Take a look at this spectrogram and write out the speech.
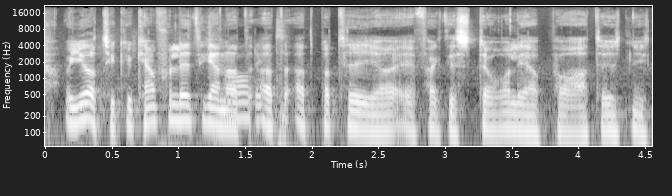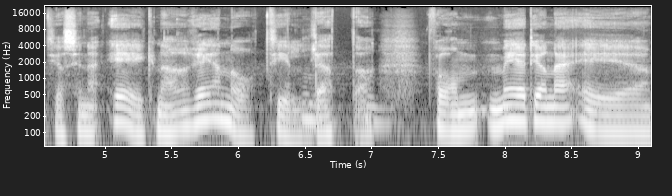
Och jag tycker kanske lite grann att, att, att, partier är faktiskt dåliga på att utnyttja sina egna arenor till mm. detta. Mm. För om medierna är eh,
